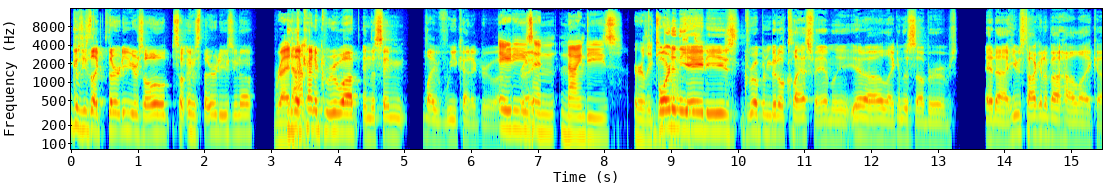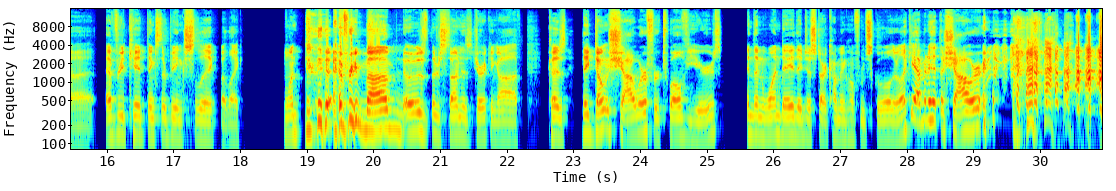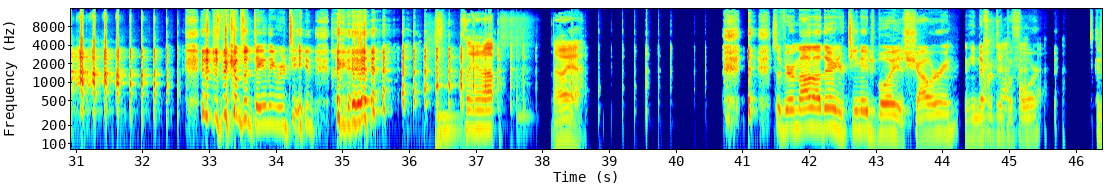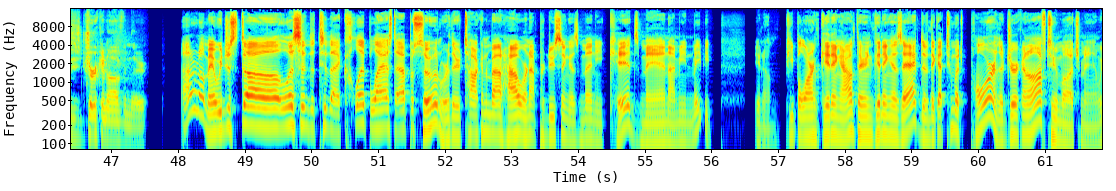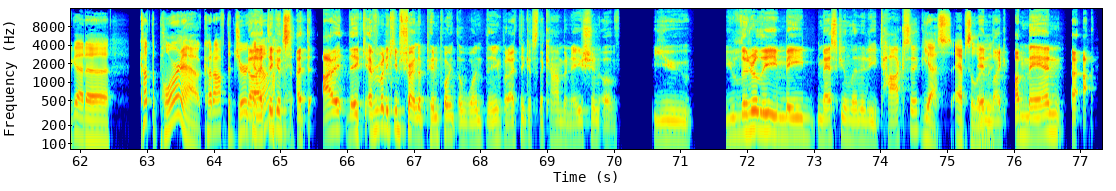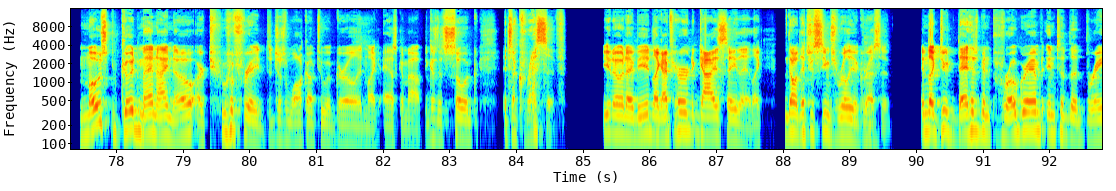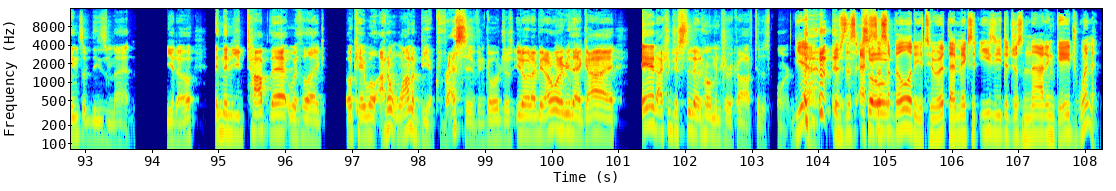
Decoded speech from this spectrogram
because he's like 30 years old, so in his 30s, you know. Right. he like kind of grew up in the same life we kind of grew up. 80s right? and 90s, early 2000s. born in the 80s grew up in middle class family you know like in the suburbs and uh he was talking about how like uh every kid thinks they're being slick but like one every mom knows their son is jerking off because they don't shower for 12 years and then one day they just start coming home from school they're like yeah i'm gonna hit the shower and it just becomes a daily routine like Cleaning up. Oh, yeah. so if you're a mom out there and your teenage boy is showering and he never did before, it's because he's jerking off in there. I don't know, man. We just uh, listened to that clip last episode where they're talking about how we're not producing as many kids, man. I mean, maybe, you know, people aren't getting out there and getting as active. They got too much porn. They're jerking off too much, man. We got to cut the porn out, cut off the jerking No, I off, think it's man. I th- I they everybody keeps trying to pinpoint the one thing, but I think it's the combination of you you literally made masculinity toxic Yes, absolutely. and like a man most good men I know are too afraid to just walk up to a girl and like ask them out because it's so it's aggressive. You know what I mean? Like I've heard guys say that like no, that just seems really aggressive. And like dude, that has been programmed into the brains of these men, you know? And then you top that with like okay, well, I don't want to be aggressive and go just, you know what I mean? I don't want to be that guy and I can just sit at home and jerk off to this porn. yeah, there's this So- accessibility to it that makes it easy to just not engage women.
